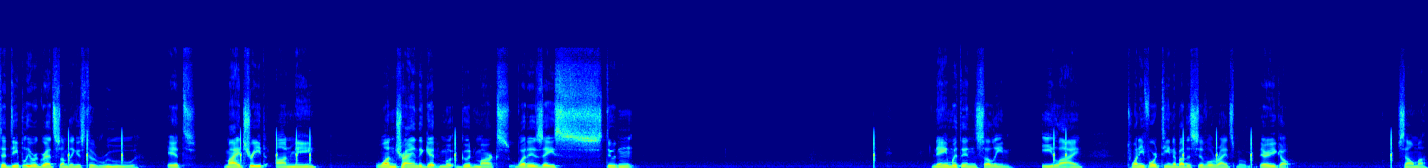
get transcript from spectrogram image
To deeply regret something is to rue it. My treat on me. One trying to get good marks. What is a student name within Saline? Eli. 2014 about the civil rights movement. There you go. Selma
